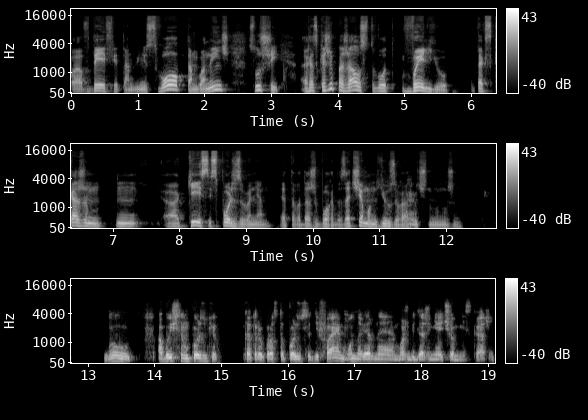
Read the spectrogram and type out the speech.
а, в DeFi, там Uniswap, там OneInch. Слушай, расскажи, пожалуйста, вот value, так скажем, а, кейс использования этого дашборда. Зачем он юзеру обычному нужен? Ну, обычному пользователю который просто пользуется DeFi, он, наверное, может быть, даже ни о чем не скажет.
